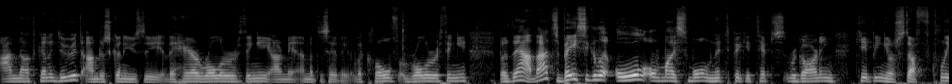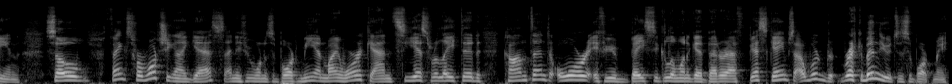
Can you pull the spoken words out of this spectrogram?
I'm not gonna do it. I'm just gonna use the the hair roller thingy. I mean, I meant to say the, the cloth roller thingy. But yeah, that's basically all of my small nitpicky tips regarding keeping your stuff clean. So thanks for watching, I guess. And if you want to support me and my work and CS related content, or if you basically want to get better FPS games, I would recommend you to support me,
